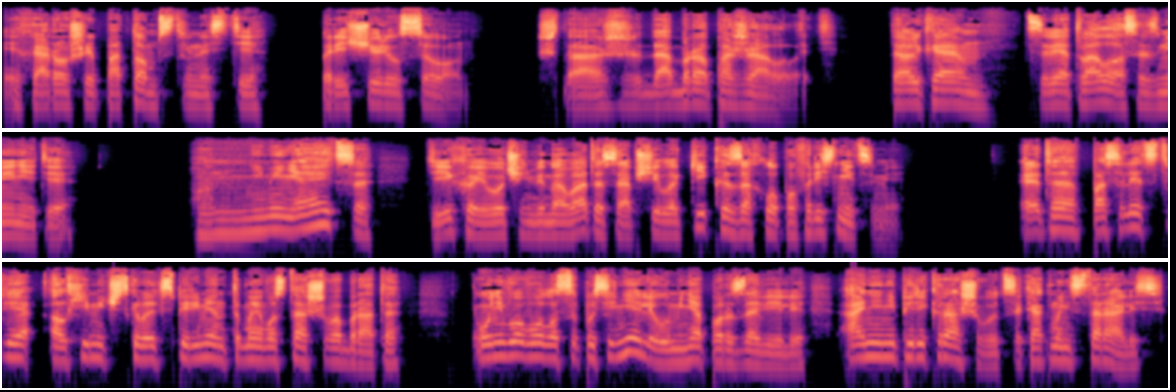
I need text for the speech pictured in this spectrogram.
и хорошей потомственности», — прищурился он. «Что ж, добро пожаловать. Только цвет волос измените». «Он не меняется?» — тихо и очень виновато сообщила Кика, захлопав ресницами. «Это последствия алхимического эксперимента моего старшего брата. У него волосы посинели, у меня порозовели. Они не перекрашиваются, как мы ни старались.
